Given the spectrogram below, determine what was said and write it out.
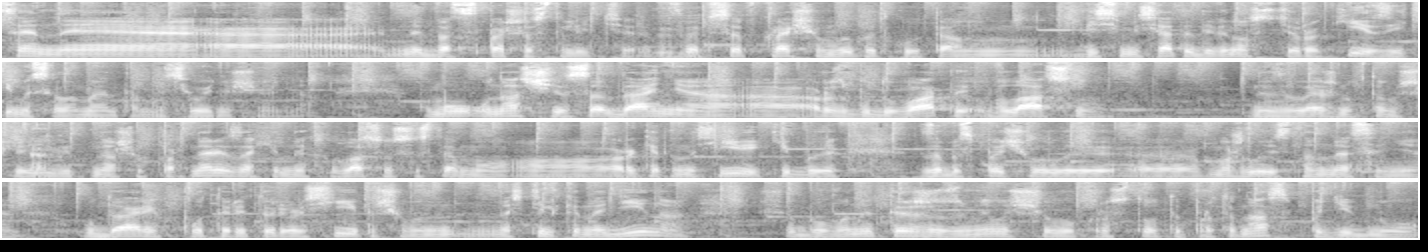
це не, е, не 21 століття. Це все в кращому випадку там 80-90 роки з якимись елементами сьогоднішнього дня. Тому у нас ще завдання розбудувати власну, незалежно в тому числі і від наших партнерів західних, власну систему ракетоносіїв, які би забезпечували е, можливість нанесення ударів по території Росії, причому настільки надійно, щоб вони теж розуміли, що використовувати проти нас подібну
